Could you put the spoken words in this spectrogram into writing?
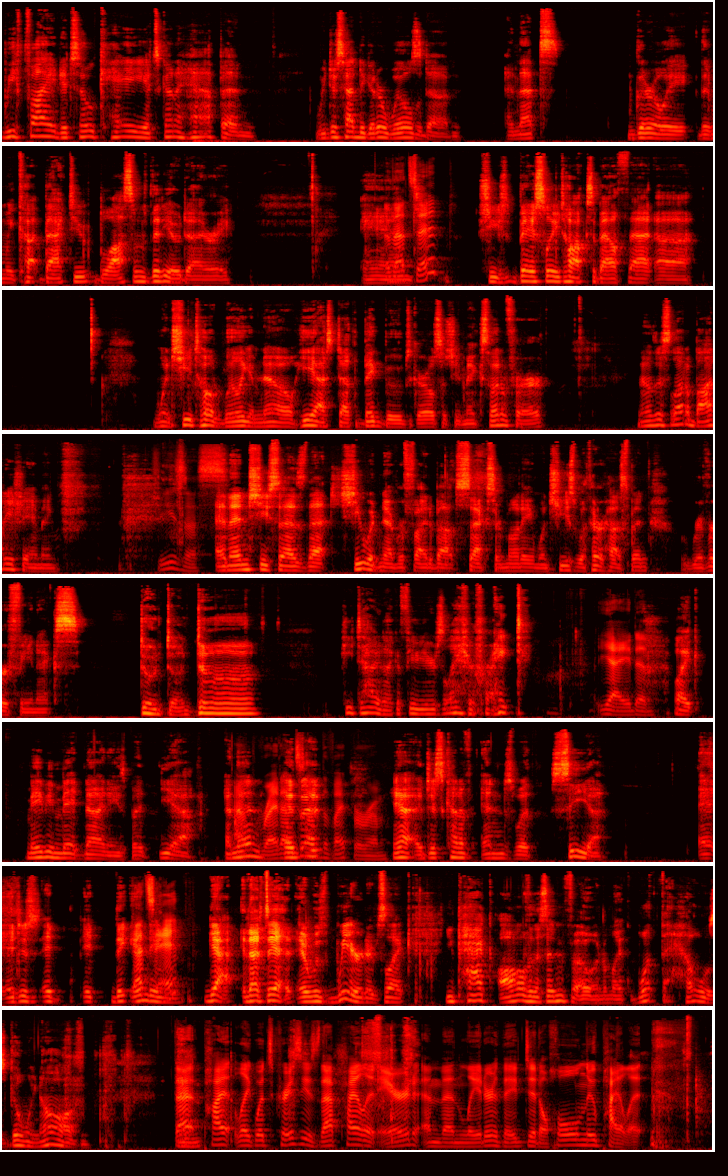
we fight. It's okay. It's gonna happen. We just had to get our wills done, and that's literally. Then we cut back to Blossom's video diary. And, And that's it? she basically talks about that uh when she told William no, he asked out the big boobs girl, so she makes fun of her. You know, there's a lot of body shaming. Jesus. And then she says that she would never fight about sex or money when she's with her husband, River Phoenix. Dun dun dun. He died like a few years later, right? yeah, he did. Like maybe mid nineties, but yeah. And then right outside it- the Viper Room. yeah, it just kind of ends with "see ya." It it just it it the That's ending. it? Yeah, that's it. It was weird. It was like you pack all of this info, and I'm like, what the hell is going on? That And- pilot, like, what's crazy is that pilot aired, and then later they did a whole new pilot.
